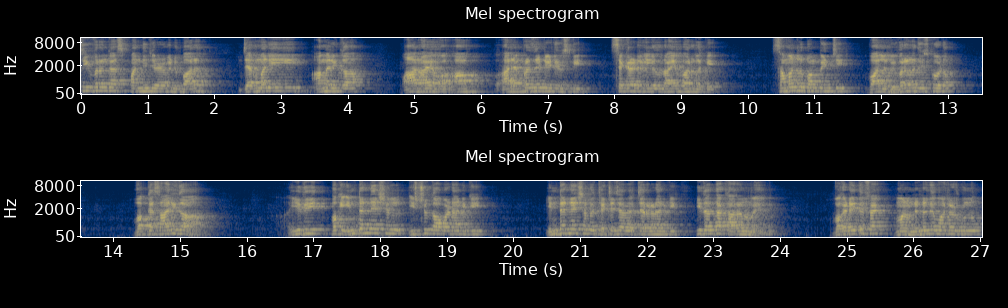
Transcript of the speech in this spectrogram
తీవ్రంగా స్పందించినటువంటి భారత్ జర్మనీ అమెరికా ఆ రాయ ఆ- ఆ రిప్రజెంటేటివ్స్కి సెక్రటరీలు రాయబారులకి సమన్లు పంపించి వాళ్ళ వివరణ తీసుకోవడం. ఒక్కసారిగా ఇది ఒక ఇంటర్నేషనల్ ఇష్యూ కావడానికి ఇంటర్నేషనల్లో చర్చ జర- జరగడానికి ఇదంతా కారణమైంది. ఒకటైతే ఫ్యాక్ట్ మనం నిన్ననే మాట్లాడుకున్నాం.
